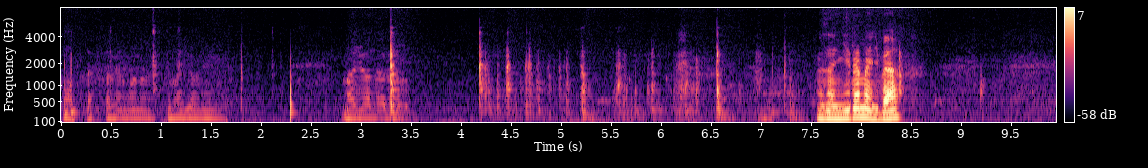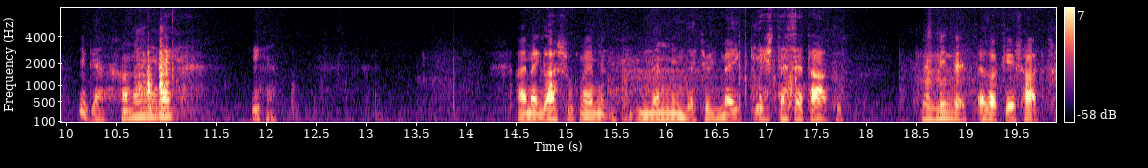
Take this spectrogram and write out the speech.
Pont lefele van, az nagyon. Nagyon öröm. Ez ennyire megy be? Igen, amennyileg. Igen. Hát meglássuk, mert nem mindegy, hogy melyik kést teszed hátul. Nem mindegy. Ez a kés hátsó.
